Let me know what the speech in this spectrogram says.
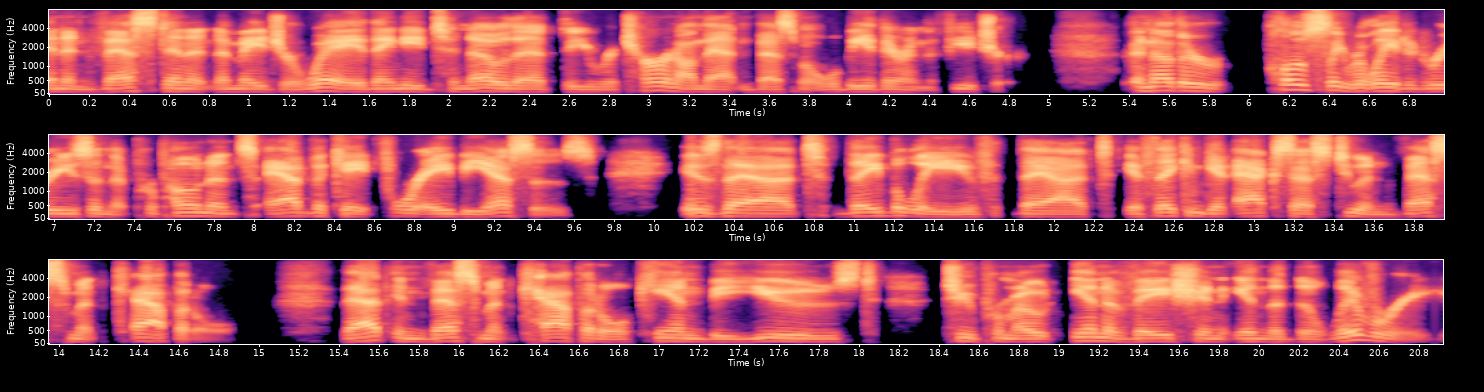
and invest in it in a major way, they need to know that the return on that investment will be there in the future. Another closely related reason that proponents advocate for ABSs is that they believe that if they can get access to investment capital, that investment capital can be used to promote innovation in the delivery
